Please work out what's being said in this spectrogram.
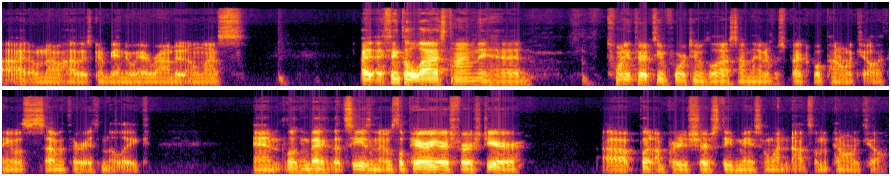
I don't know how there's gonna be any way around it unless I, I think the last time they had 2013-14 was the last time they had a respectable penalty kill. I think it was seventh or eighth in the league. And looking back at that season, it was Laperriere's first year, uh, but I'm pretty sure Steve Mason went nuts on the penalty kill.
